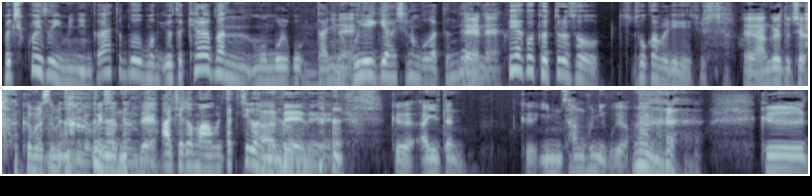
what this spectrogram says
멕시코에서 이민인가? 하여튼 그, 뭐, 요새 캐러반 뭐 몰고 음, 다니는 네. 그 얘기 하시는 것 같은데. 네네. 그 약간 곁들여서 소감을 얘기해 주시죠. 네, 안 그래도 제가 그 말씀을 드리려고 네, 네. 했었는데. 아, 제가 마음을 딱 찍었네요. 아, 네네. 그, 아, 일단 그 임상훈이고요. 그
